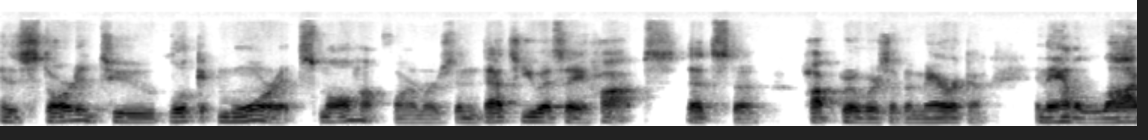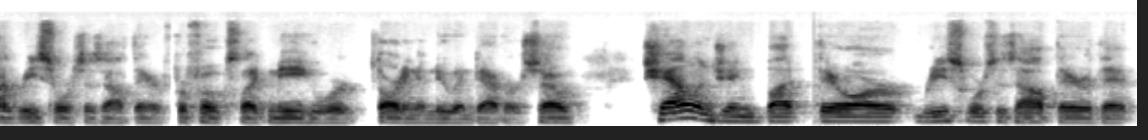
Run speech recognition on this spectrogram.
has started to look at more at small hop farmers, and that's USA Hops. That's the Hop Growers of America. And they have a lot of resources out there for folks like me who are starting a new endeavor. So challenging, but there are resources out there that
